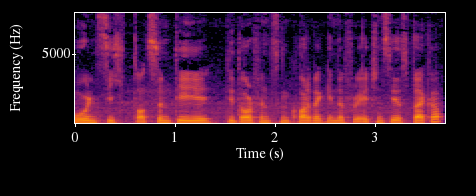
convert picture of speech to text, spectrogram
holen sich trotzdem die, die Dolphins einen Quarterback in der Free Agency als Backup?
